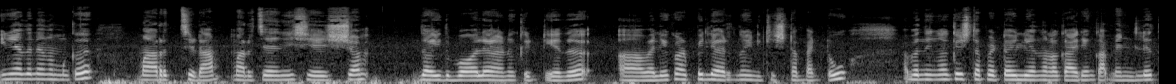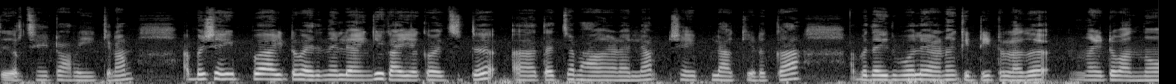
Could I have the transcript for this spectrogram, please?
ഇനി അതിനെ നമുക്ക് മറിച്ചിടാം. മറിച്ചതിന് ശേഷം ഇതുപോലെയാണ് കിട്ടിയത്. വലിയ കുഴപ്പമില്ലായിരുന്നു. എനിക്കിഷ്ടപ്പെട്ടു. അപ്പോൾ നിങ്ങൾക്ക് ഇഷ്ടപ്പെട്ടോ ഇല്ലയോ എന്നുള്ള കാര്യം കമന്റിൽ തീർച്ചയായിട്ടും അറിയിക്കണം. അപ്പോൾ ഷേപ്പായിട്ട് വരുന്നില്ല എങ്കിൽ കൈയൊക്കെ വെച്ചിട്ട് തച്ച ഭാഗങ്ങളെല്ലാം ഷേപ്പിലാക്കി എടുക്കുക അപ്പോൾ ഇതാ ഇതുപോലെയാണ് കിട്ടിയിട്ടുള്ളത്. നന്നായിട്ട് വന്നോ?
